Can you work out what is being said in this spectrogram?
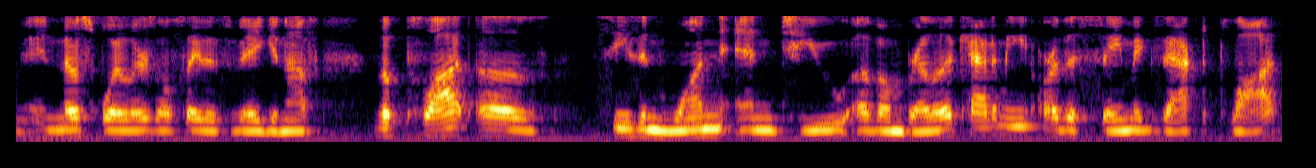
and no spoilers, I'll say this vague enough. The plot of season 1 and 2 of Umbrella Academy are the same exact plot,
